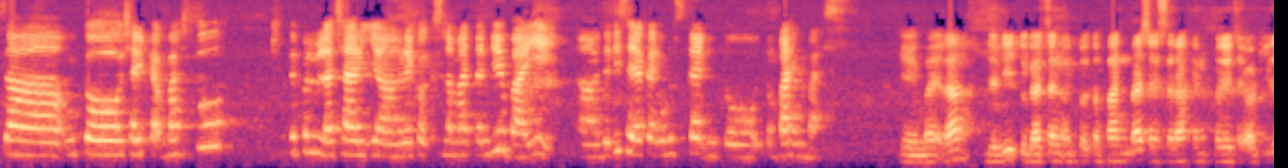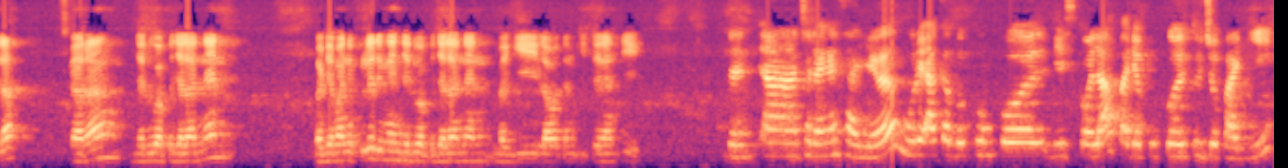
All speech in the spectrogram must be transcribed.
Uh, untuk syarikat bas tu kita perlulah cari yang rekod keselamatan dia baik. Uh, jadi saya akan uruskan untuk tempahan bas. Okey, baiklah. Jadi tugasan untuk tempahan bas saya serahkan kepada Cik Wakilah. Sekarang jadual perjalanan bagaimana pula dengan jadual perjalanan bagi lawatan kita nanti? Dan uh, cadangan saya, murid akan berkumpul di sekolah pada pukul 7 pagi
